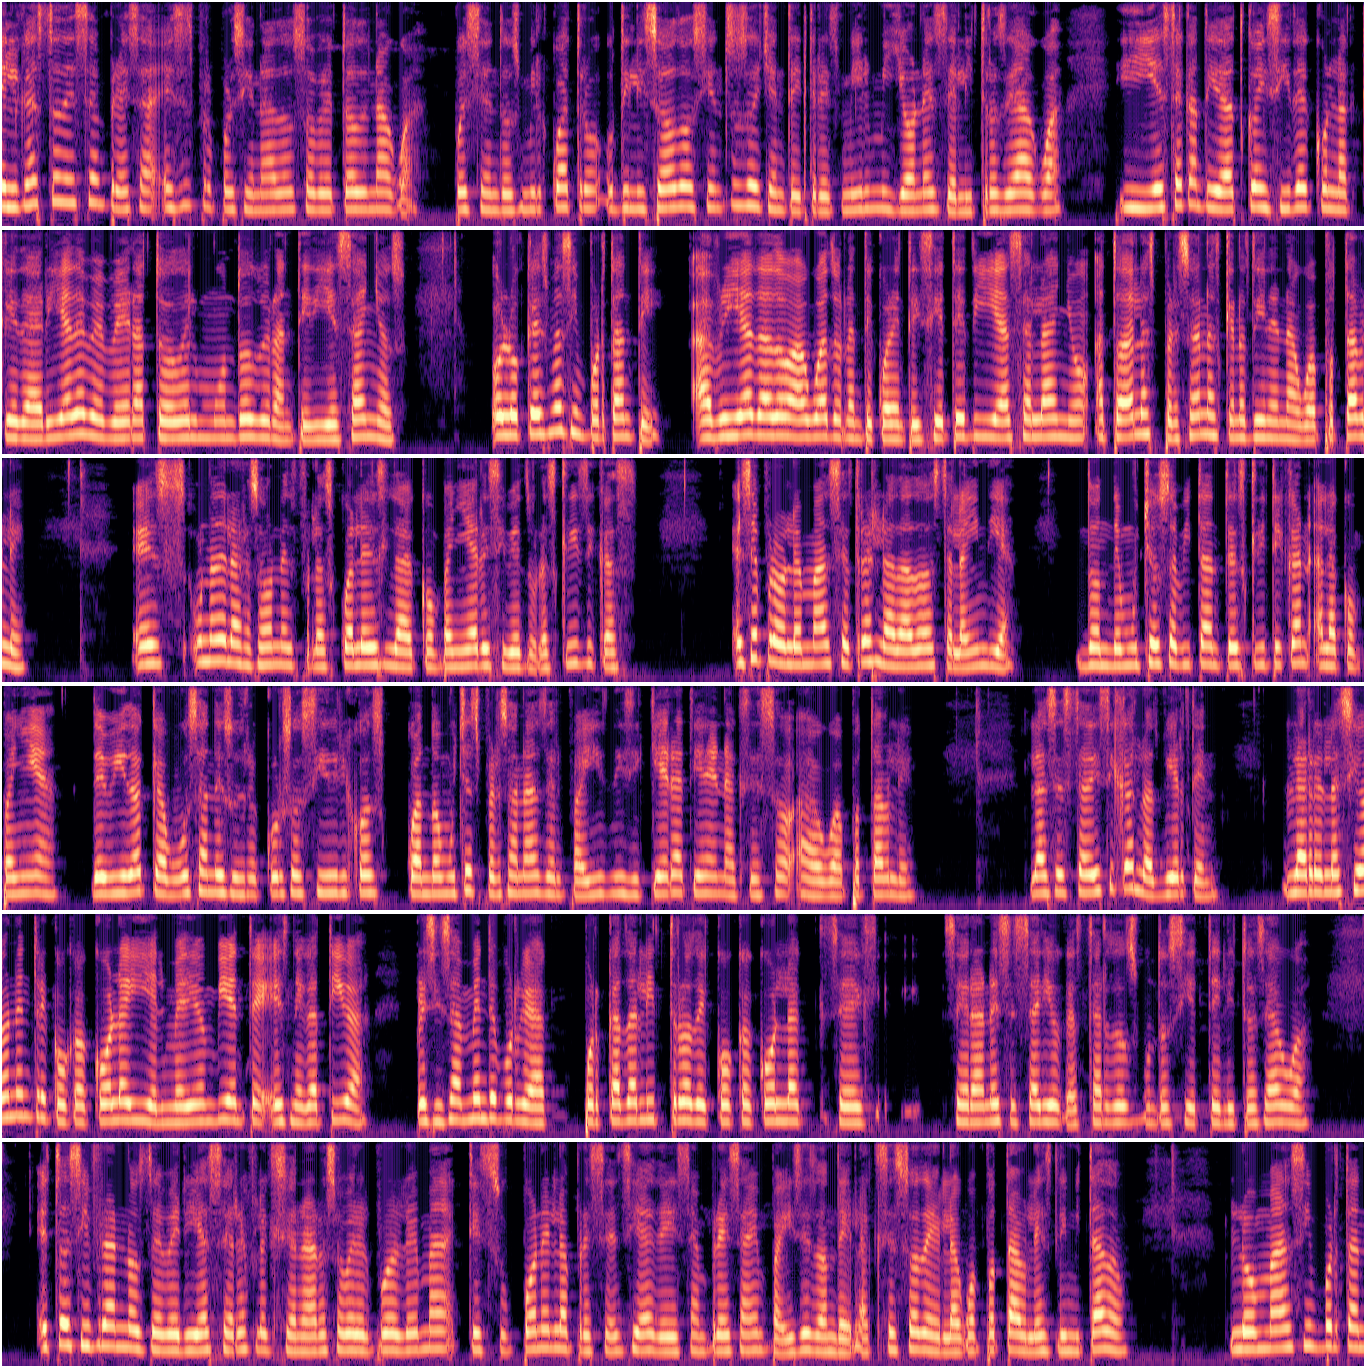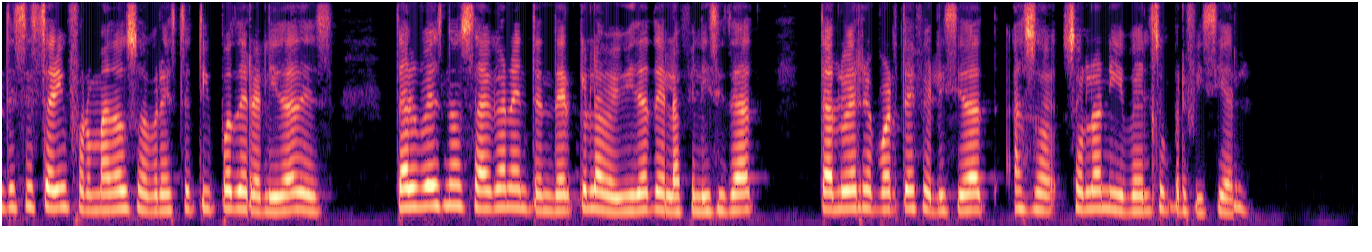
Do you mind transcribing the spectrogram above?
El gasto de esta empresa es desproporcionado sobre todo en agua, pues en 2004 utilizó 283 mil millones de litros de agua y esta cantidad coincide con la que daría de beber a todo el mundo durante 10 años. O lo que es más importante, habría dado agua durante 47 días al año a todas las personas que no tienen agua potable. Es una de las razones por las cuales la compañía recibe duras críticas. Ese problema se ha trasladado hasta la India, donde muchos habitantes critican a la compañía debido a que abusan de sus recursos hídricos cuando muchas personas del país ni siquiera tienen acceso a agua potable. Las estadísticas lo advierten. La relación entre Coca-Cola y el medio ambiente es negativa, precisamente porque por cada litro de Coca-Cola se, será necesario gastar 2.7 litros de agua. Esta cifra nos debería hacer reflexionar sobre el problema que supone la presencia de esa empresa en países donde el acceso del agua potable es limitado. Lo más importante es estar informados sobre este tipo de realidades. Tal vez nos hagan entender que la bebida de la felicidad tal vez reporte felicidad solo a nivel superficial.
